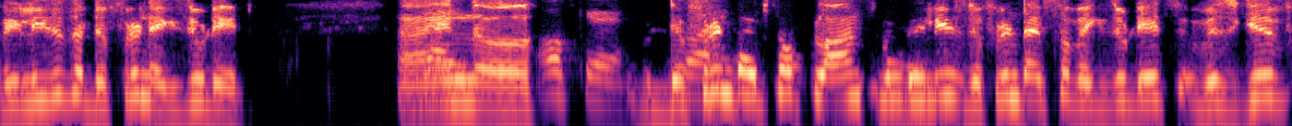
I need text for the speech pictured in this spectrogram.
releases a different exudate, and Right. uh, Okay. different it. types of plants will release different types of exudates, which give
